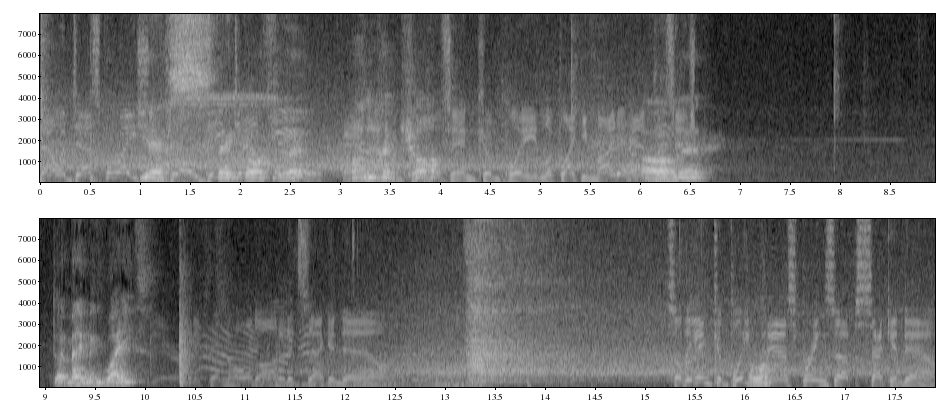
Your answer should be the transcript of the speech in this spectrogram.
Now a desperation yes, thank God for that. Oh my God. incomplete. Looked like he might have had oh, position. Man. Don't make me wait. But he couldn't hold on at second down. So the incomplete pass brings up second down.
